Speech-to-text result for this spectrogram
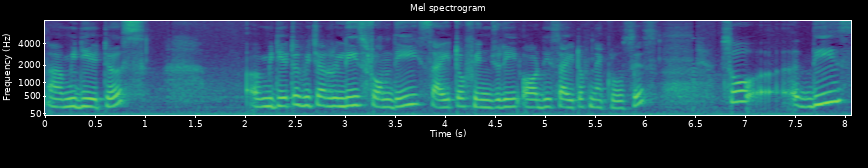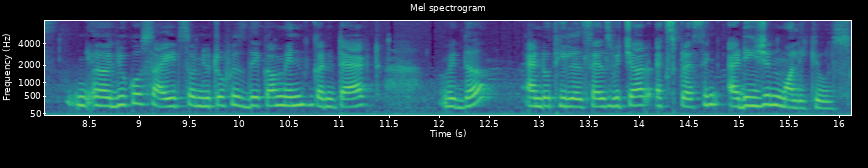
uh, mediators. Uh, mediators which are released from the site of injury or the site of necrosis. So uh, these uh, leukocytes or neutrophils they come in contact with the endothelial cells which are expressing adhesion molecules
